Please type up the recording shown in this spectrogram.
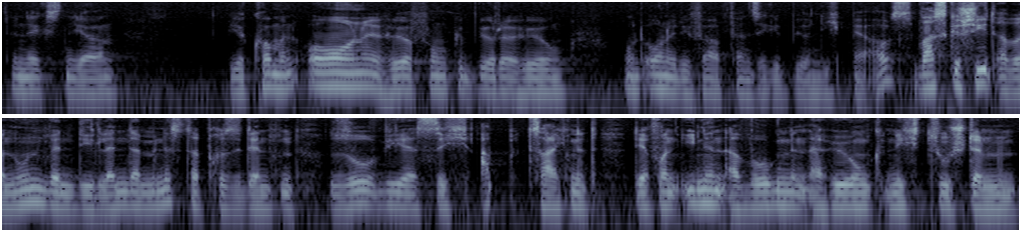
in den nächsten Jahren. Wir kommen ohne Hörfunkgebührerhöhung und ohne die Farbfernsehgebühr nicht mehr aus. Was geschieht aber nun, wenn die Länderministerpräsidenten, so wie es sich abzeichnet, der von ihnen erwogenen Erhöhung nicht zustimmen?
